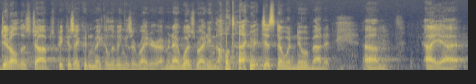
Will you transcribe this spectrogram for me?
did all those jobs because I couldn't make a living as a writer. I mean, I was writing the whole time; it just no one knew about it. Um, I. Uh,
